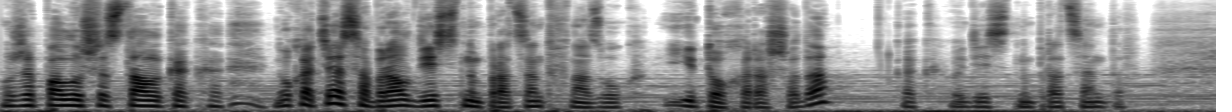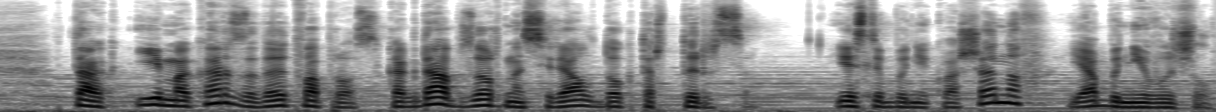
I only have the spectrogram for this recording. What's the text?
Уже получше стало как... Ну, хотя собрал 10 на процентов на звук. И то хорошо, да? Как 10 на процентов. Так, и Макар задает вопрос. Когда обзор на сериал «Доктор Тырса»? Если бы не Квашенов, я бы не выжил.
